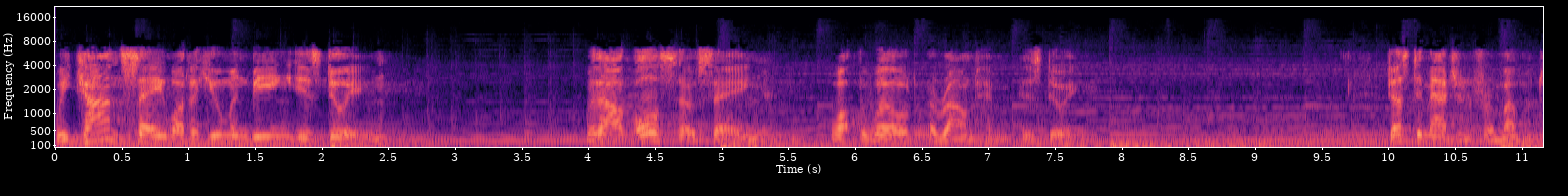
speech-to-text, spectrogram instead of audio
We can't say what a human being is doing without also saying what the world around him is doing. Just imagine for a moment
